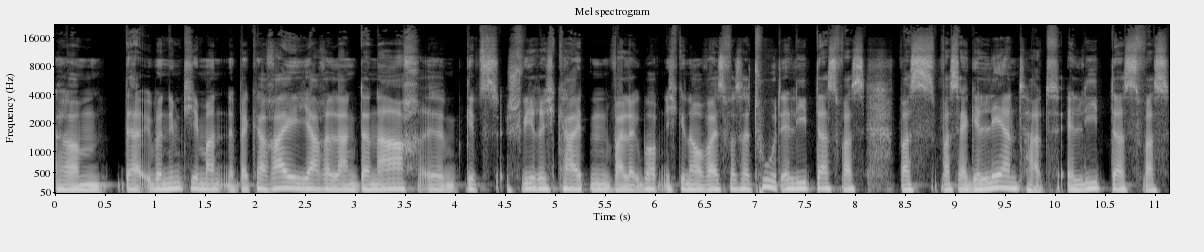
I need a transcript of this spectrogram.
Ähm, da übernimmt jemand eine Bäckerei jahrelang. Danach ähm, gibt's Schwierigkeiten, weil er überhaupt nicht genau weiß, was er tut. Er liebt das, was, was, was er gelernt hat. Er liebt das, was,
